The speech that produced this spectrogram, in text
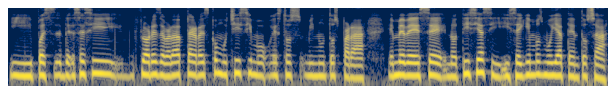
Y pues, Ceci Flores, de verdad te agradezco muchísimo estos minutos para MBS Noticias y, seguimos muy atentos a,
